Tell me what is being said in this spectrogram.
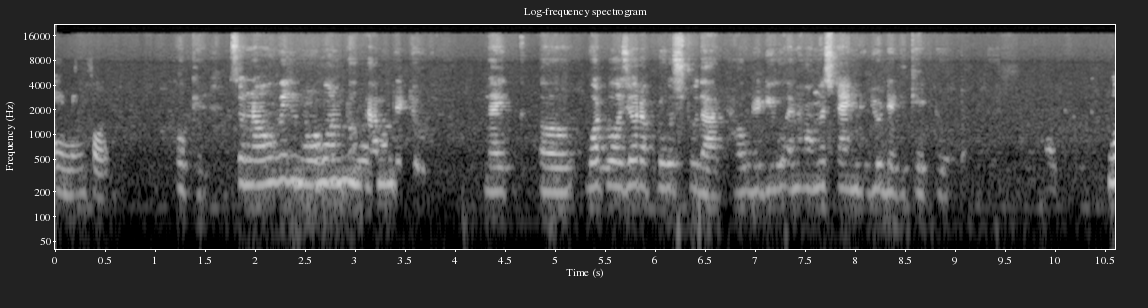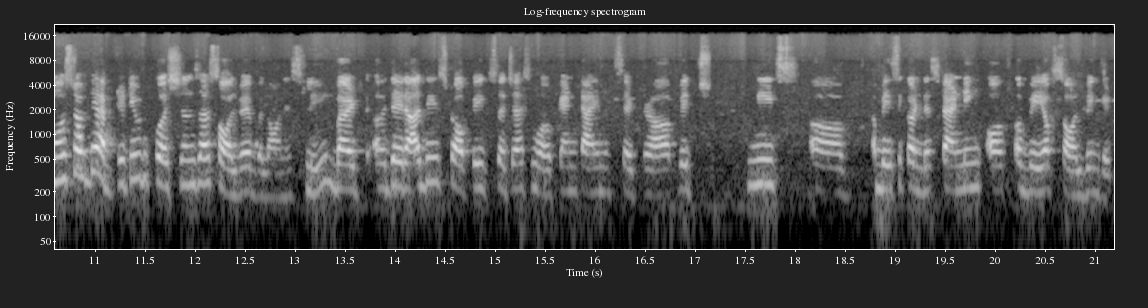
aiming for. Okay. So now we'll move on to aptitude. Like, uh, what was your approach to that? How did you and how much time did you dedicate to it? Most of the aptitude questions are solvable, honestly, but uh, there are these topics such as work and time, etc., which needs uh, a basic understanding of a way of solving it.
